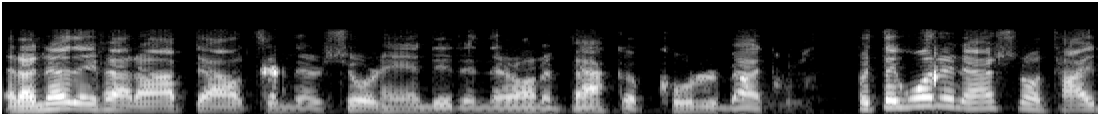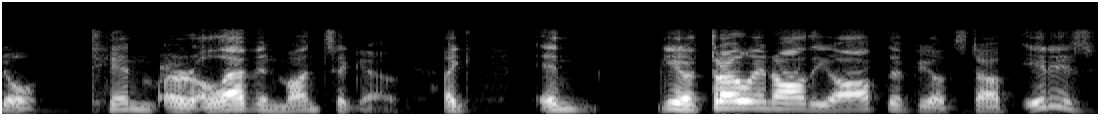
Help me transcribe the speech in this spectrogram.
And I know they've had opt-outs and they're shorthanded and they're on a backup quarterback, but they won a national title 10 or 11 months ago. Like and you know, throw in all the off the field stuff. It is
